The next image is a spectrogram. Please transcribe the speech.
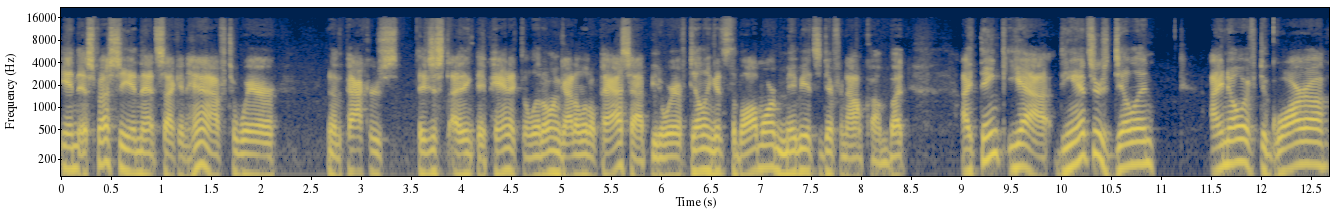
in, especially in that second half, to where you know, the Packers, they just, I think they panicked a little and got a little pass happy to where if Dillon gets the ball more, maybe it's a different outcome. But I think, yeah, the answer is Dillon. I know if DeGuara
